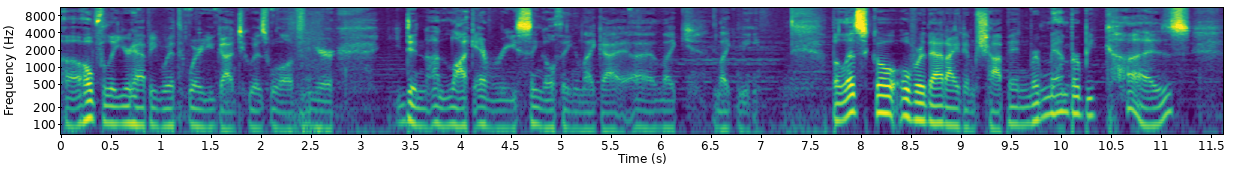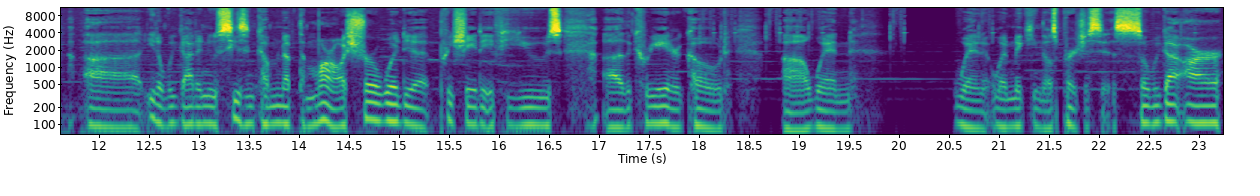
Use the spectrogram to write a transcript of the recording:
uh, hopefully you're happy with where you got to as well. If you're you didn't unlock every single thing like I uh, like like me. But let's go over that item shop and remember because uh, you know we got a new season coming up tomorrow. I sure would appreciate it if you use uh, the creator code uh, when when when making those purchases. So we got our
